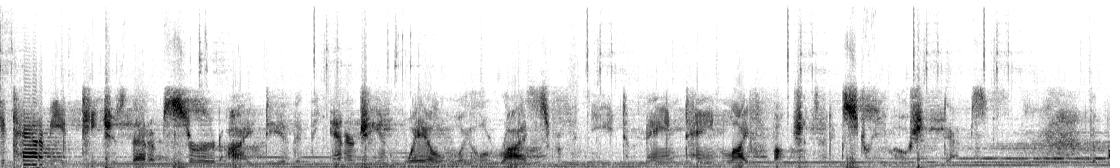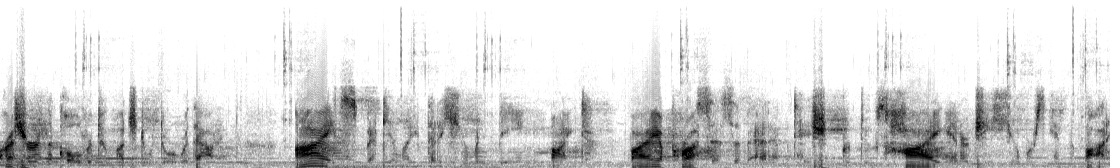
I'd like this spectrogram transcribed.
The Academy teaches that absurd idea that the energy in whale oil arises from the need to maintain life functions at extreme ocean depths. The pressure and the cold are too much to endure without it. I speculate that a human being might, by a process of adaptation, produce high energy humors in the body.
